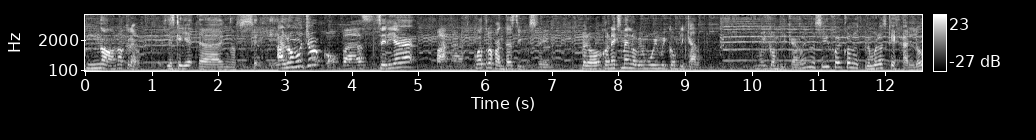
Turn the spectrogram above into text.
No, no creo. Es que ya, ay, no sé. A lo mucho Compas, sería panas. cuatro fantásticos. Sí. Pero con X-Men lo veo muy, muy complicado. Muy complicado. Bueno, sí, fue con los primeros que jaló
